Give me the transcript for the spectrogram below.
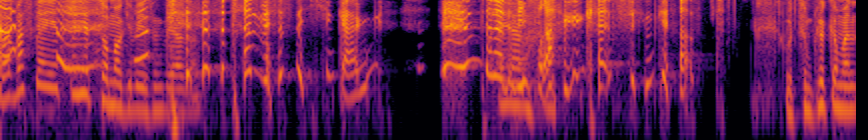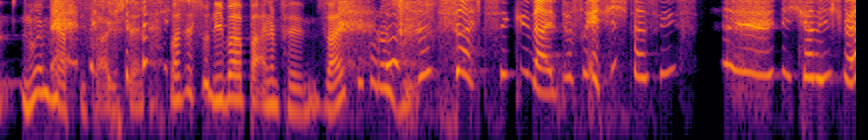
wa- was wäre jetzt, wenn jetzt Sommer gewesen wäre? Dann wäre es nicht gegangen. Dann hätte Ja. die Frage keinen Sinn gehabt. Gut, zum Glück kann man nur im Herbst die Frage stellen. Was isst du lieber bei einem Film? Salzig oder süß? Salzig, nein, was rede ich da süß? Ich kann nicht mehr.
